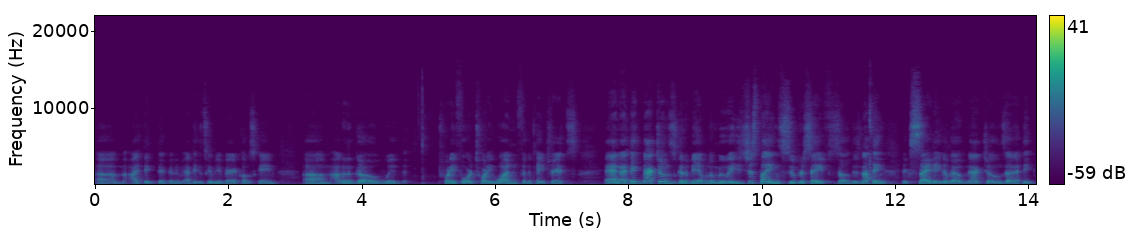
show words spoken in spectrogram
Um, I think they're going to. I think it's going to be a very close game. Um, I'm going to go with 24-21 for the Patriots. And I think Mac Jones is going to be able to move it. He's just playing super safe. So there's nothing exciting about Mac Jones. And I think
